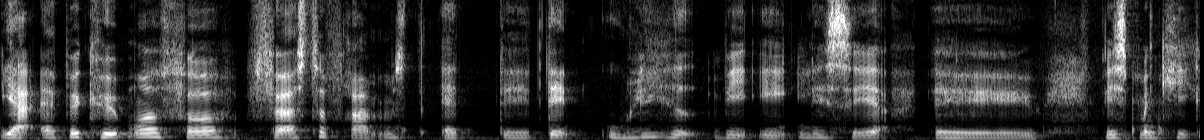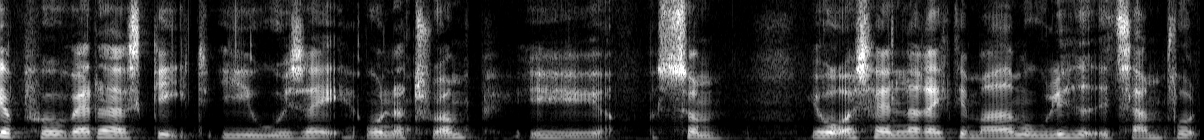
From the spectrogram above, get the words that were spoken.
jeg er bekymret for først og fremmest, at øh, den ulighed, vi egentlig ser, øh, hvis man kigger på, hvad der er sket i USA under Trump, øh, som jo også handler rigtig meget om ulighed i et samfund,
